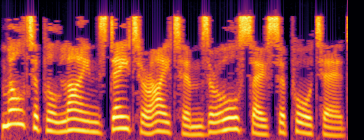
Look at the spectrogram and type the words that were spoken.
Multiple lines data items are also supported.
